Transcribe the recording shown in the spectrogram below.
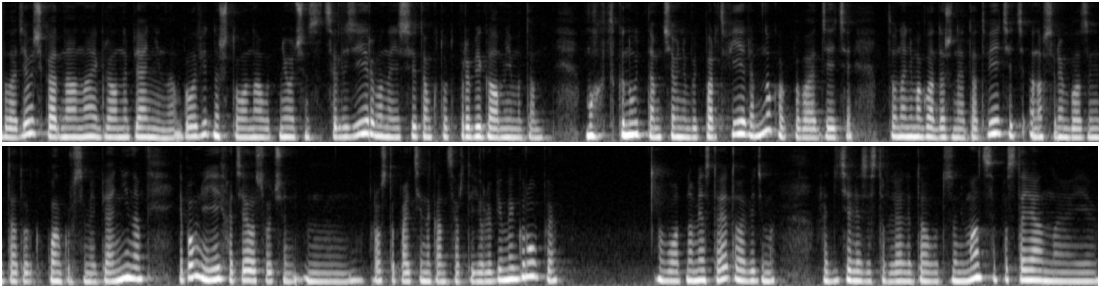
была девочка одна, она играла на пианино. Было видно, что она вот не очень социализирована. Если там кто-то пробегал мимо, там мог ткнуть там чем-нибудь портфелем, ну, как бывают дети, то она не могла даже на это ответить. Она все время была занята только конкурсами пианино. Я помню, ей хотелось очень просто пойти на концерт ее любимой группы. Вот, но вместо этого, видимо, родители заставляли, да, вот заниматься постоянно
